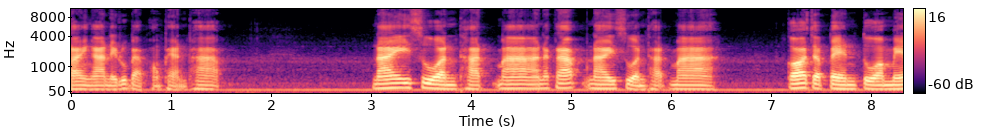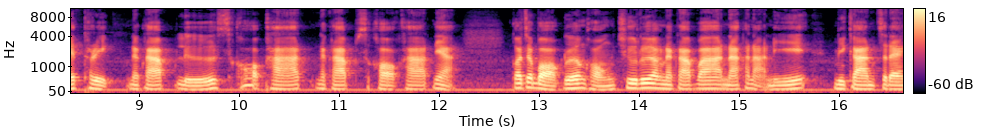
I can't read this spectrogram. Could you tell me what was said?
รายงานในรูปแบบของแผนภาพ ในส่วนถัดมานะครับ ในส่วนถัดมา ก็จะเป็นตัวเมทริกนะครับ หรือ scorecard นะครับ scorecard เนี่ย ก็จะบอกเรื่องของชื่อเรื่องนะครับว่าณขณะนี้มีการแสดง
